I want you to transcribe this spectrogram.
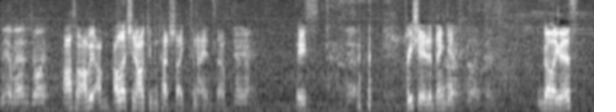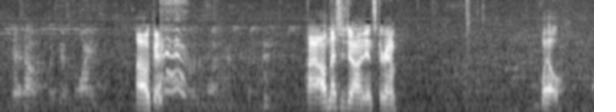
But yeah, man. Enjoy. Awesome. I'll be I'll, I'll let you know. I'll keep in touch like tonight. So Yeah, yeah. peace. Yeah. Appreciate it. Thank you. Go like this. Go like this. Yeah, no, like this. Hawaiians. Oh, okay. I- I'll message you on Instagram. Well. Oh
